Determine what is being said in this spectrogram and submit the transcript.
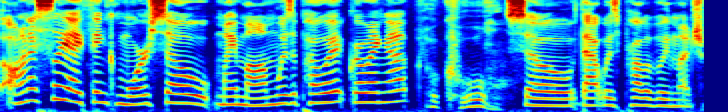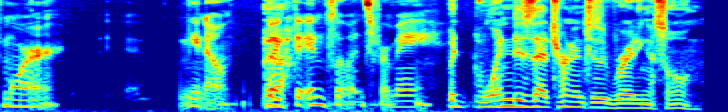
honestly, I think more so my mom was a poet growing up. Oh, cool. So that was probably much more, you know, like Yeah. the influence for me. But when does that turn into writing a song?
